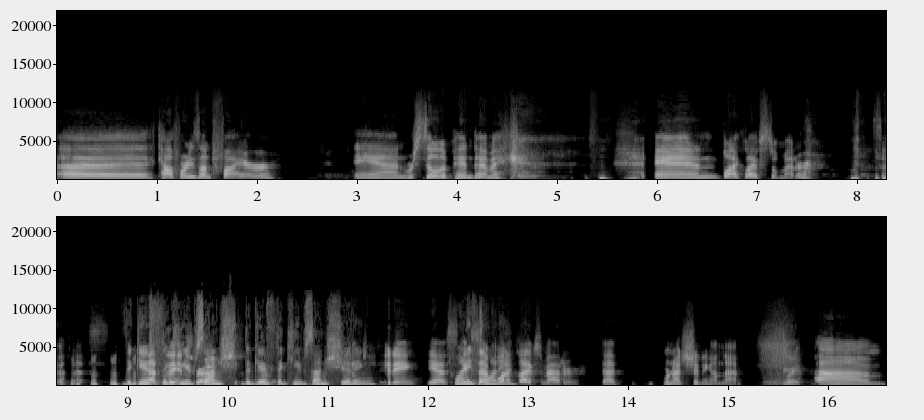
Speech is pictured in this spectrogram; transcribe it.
Uh, California's on fire, and we're still in a pandemic, and Black lives still matter. So The gift that the keeps intro. on sh- the gift that keeps on shitting. shitting. Yes, except Black Lives Matter. That we're not shitting on that. Right. Um,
